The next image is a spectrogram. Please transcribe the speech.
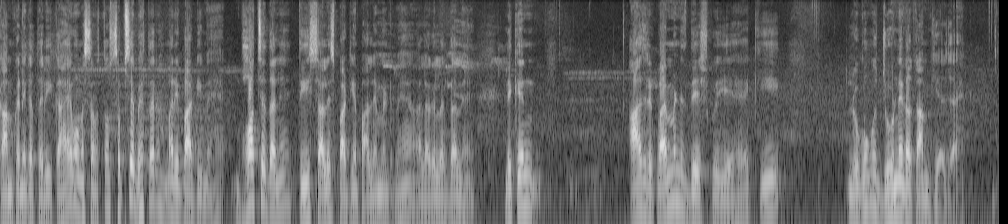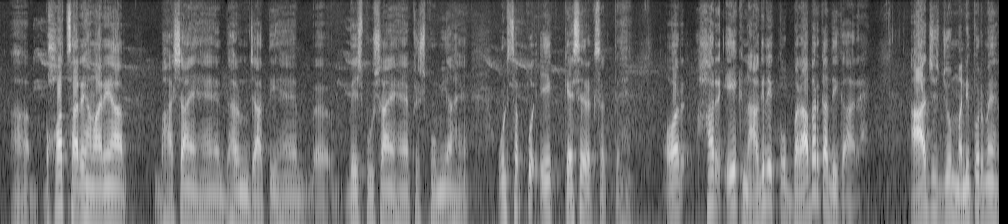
काम करने का तरीका है, वो मैं समझता हूँ सबसे बेहतर हमारी पार्टी में है। बहुत से दल हैं तीस चालीस पार्टियाँ पार्लियामेंट में हैं अलग अलग दल हैं, लेकिन आज रिक्वायरमेंट इस देश को ये है कि लोगों को जोड़ने का काम किया जाए। बहुत सारे हमारे यहाँ भाषाएँ हैं, धर्म, जाति हैं वेशभूषाएँ हैं, पृष्ठभूमियाँ हैं, उन सबको एक कैसे रख सकते हैं? और हर एक नागरिक को बराबर का अधिकार है। आज जो मणिपुर में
